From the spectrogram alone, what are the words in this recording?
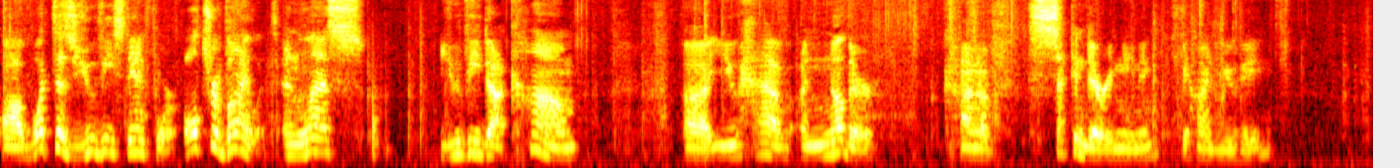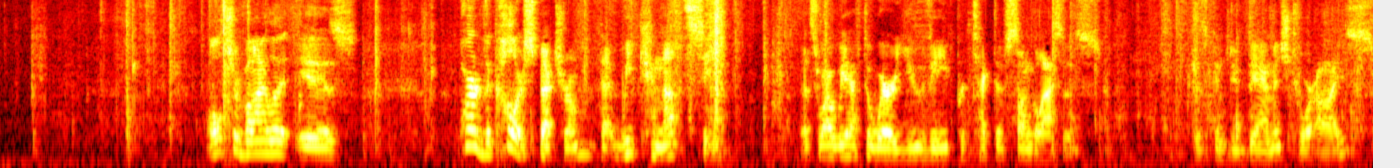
Uh, what does UV stand for? Ultraviolet, unless UV.com, uh, you have another kind of secondary meaning behind UV. Ultraviolet is part of the color spectrum that we cannot see. That's why we have to wear UV protective sunglasses because it can do damage to our eyes.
